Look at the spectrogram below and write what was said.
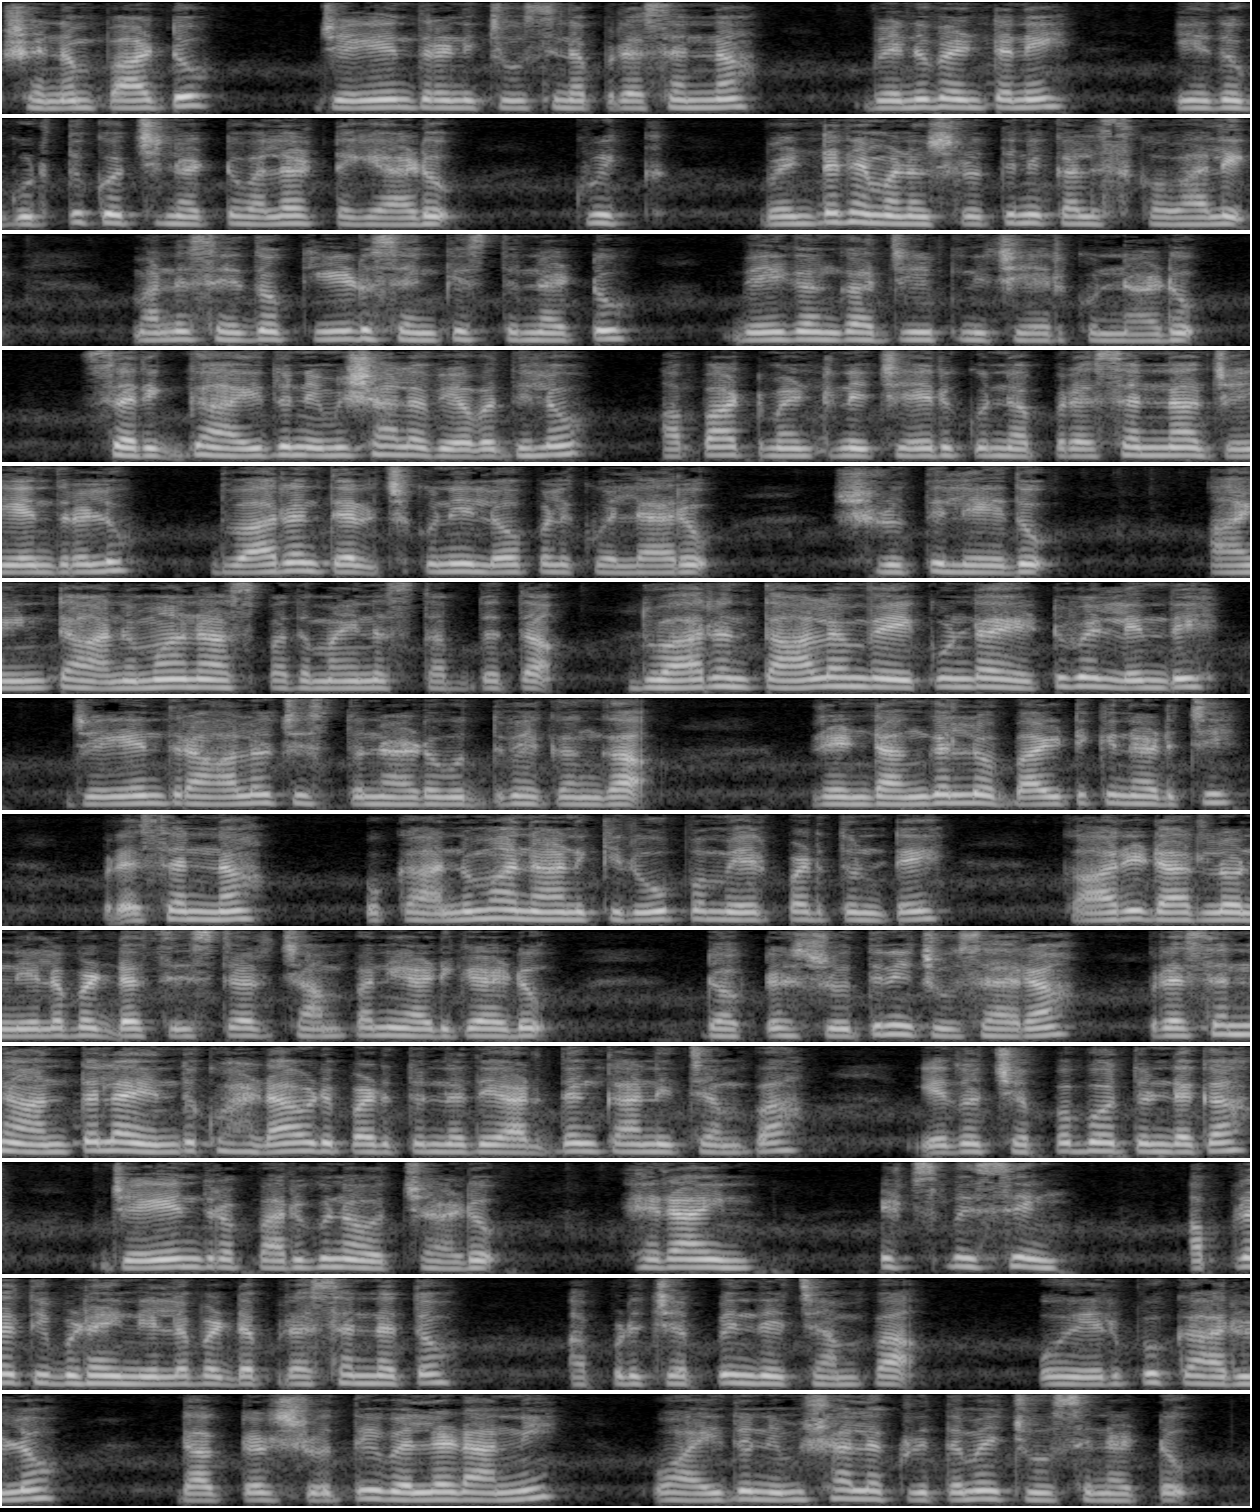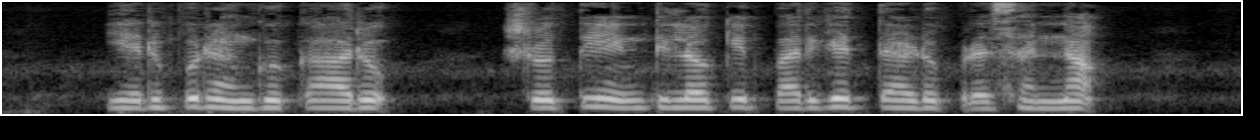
క్షణం పాటు జయేంద్రని చూసిన ప్రసన్న వెనువెంటనే ఏదో గుర్తుకొచ్చినట్టు అలర్ట్ అయ్యాడు. క్విక్! వెంటనే మనం శృతిని కలుసుకోవాలి. మనసేదో కీడు శంకిస్తున్నట్టు వేగంగా జీప్ని చేరుకున్నాడు. సరిగ్గా ఐదు నిమిషాల వ్యవధిలో అపార్ట్మెంట్ని చేరుకున్న ప్రసన్న జయేంద్రలు ద్వారం తెరుచుకుని లోపలికి వెళ్ళారు శృతి లేదు. ఆ ఇంట అనుమానాస్పదమైన స్తబ్దత. ద్వారం తాళం వేయకుండా ఎటు వెళ్ళింది? జయేంద్ర ఆలోచిస్తున్నాడు ఉద్వేగంగా. రెండంగల్లో బయటికి నడిచి ప్రసన్న ఒక అనుమానానికి రూపం ఏర్పడుతుంటే కారిడార్లో నిలబడ్డ సిస్టర్ చంపని అడిగాడు. డాక్టర్ శృతిని చూశారా? ప్రసన్న అంతలా ఎందుకు హడావుడి పడుతున్నది అర్థం కాని చంప ఏదో చెప్పబోతుండగా జయేంద్ర పరుగున వచ్చాడు. Heroin it's missing. అప్రతిభుడై నిలబడ్డ ప్రసన్నతో అప్పుడు చెప్పింది చంప. ఓ ఎరుపు కారులో డాక్టర్ శృతి వెళ్ళడాన్ని ఓ ఐదు నిమిషాల క్రితమే చూసినట్టు. ఎరుపు రంగు కారు. శృతి ఇంటిలోకి పరిగెత్తాడు ప్రసన్న.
